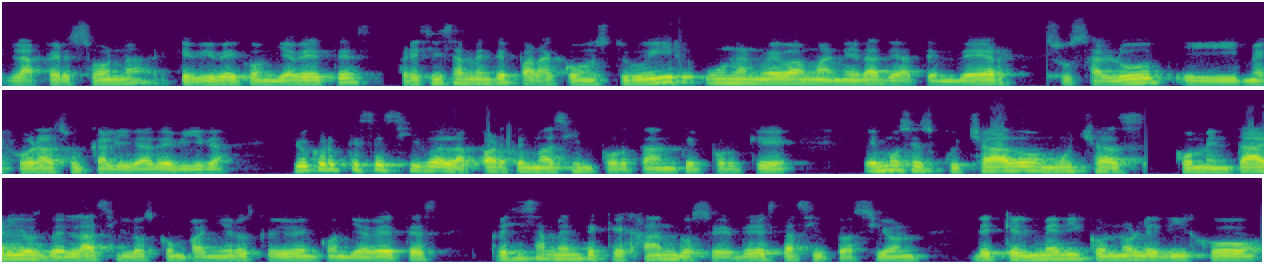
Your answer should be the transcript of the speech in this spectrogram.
la persona que vive con diabetes, precisamente para construir una nueva manera de atender su salud y mejorar su calidad de vida. Yo creo que esa ha sido la parte más importante porque hemos escuchado muchos comentarios de las y los compañeros que viven con diabetes precisamente quejándose de esta situación, de que el médico no le dijo,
